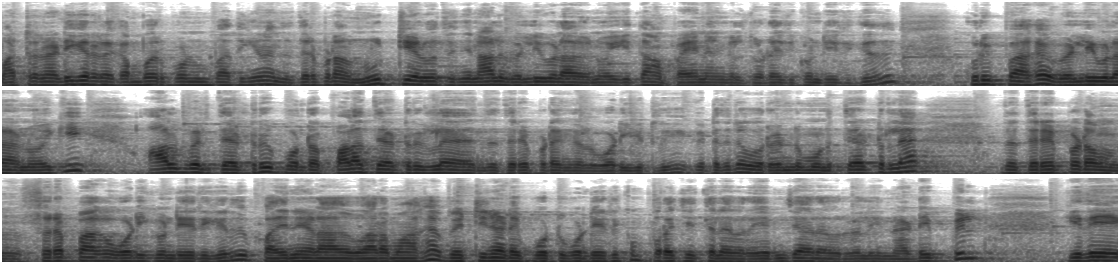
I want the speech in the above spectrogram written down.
மற்ற நடிகர்களை கம்பேர் பண்ணு பார்த்தீங்கன்னா இந்த திரைப்படம் நூற்றி எழுபத்தஞ்சு நாள் வெள்ளி விழாவை நோக்கி தான் பயணங்கள் தொடர்ந்து கொண்டிருக்கிறது குறிப்பாக வெள்ளி விழா நோக்கி ஆல்பர்ட் தேட்டரு போன்ற பல தேட்டர்களில் இந்த திரைப்படங்கள் ஓடிக்கிட்டு இருக்குது கிட்டத்தட்ட ஒரு ரெண்டு மூணு தேட்டரில் இந்த திரைப்படம் சிறப்பாக ஓடிக்கொண்டிருக்கிறது. பதினேழாவது வாரமாக வெற்றி நடை போட்டுக்கொண்டிருக்கும் புரட்சித் தலைவர் எம்ஜிஆர் அவர்களின் நடிப்பில் இதய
